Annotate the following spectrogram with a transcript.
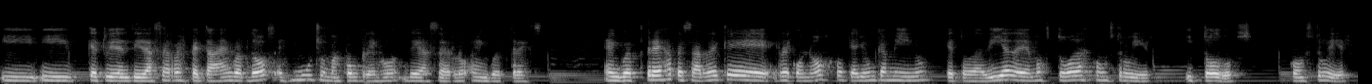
y, y, que tu identidad sea respetada en Web 2 es mucho más complejo de hacerlo en Web 3. En Web 3, a pesar de que reconozco que hay un camino que todavía debemos todas construir y todos construir,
